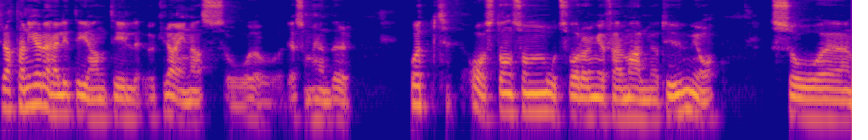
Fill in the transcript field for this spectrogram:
trattar ner det här lite grann till Ukrainas och det som händer på ett avstånd som motsvarar ungefär Malmö till Umeå så eh,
